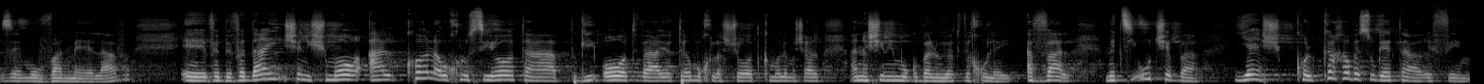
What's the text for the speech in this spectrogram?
זה מובן מאליו. אה, ובוודאי שנשמור על כל האוכלוסיות הפגיעות והיותר מוחלשות כמו למשל אנשים עם מוגבלויות וכולי אבל מציאות שבה יש כל כך הרבה סוגי תעריפים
